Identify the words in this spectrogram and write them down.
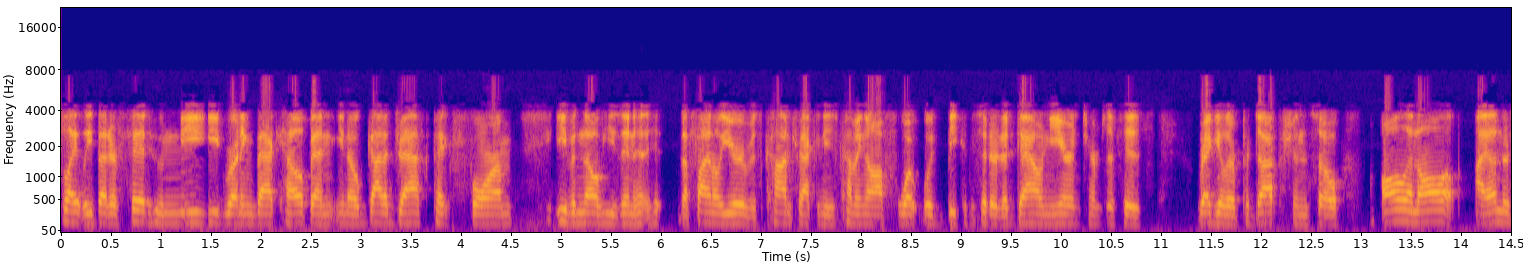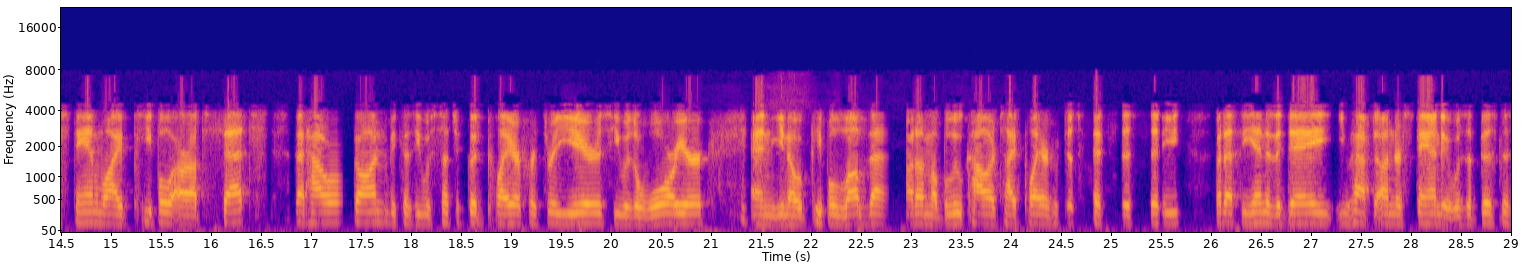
slightly better fit, who need running back help, and you know, got a draft pick for him, even though he's in the final year of his contract and he's coming off what would be considered a down year in terms of his regular production. So all in all, I understand why people are upset that Howard gone because he was such a good player for three years. He was a warrior, and you know people love that about him, a blue collar type player who just fits this city. But at the end of the day, you have to understand it was a business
